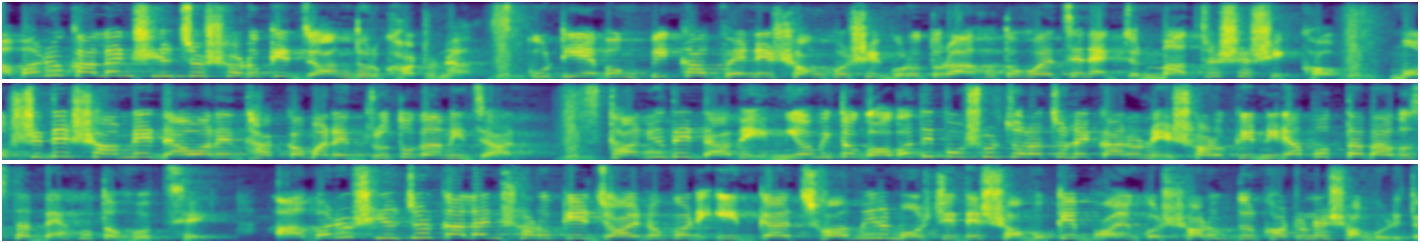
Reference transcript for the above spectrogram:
আবারও কালান শিলচর সড়কে যান দুর্ঘটনা। স্কুটি এবং পিকআপ ভ্যানের সংঘর্ষে গুরুতর আহত হয়েছেন একজন মাদ্রাসা শিক্ষক। মসজিদের সামনে দেওয়ালে ধাক্কা মারে দ্রুতগামী যান। স্থানীয়দের দাবি, নিয়মিত গবাদি পশুর চলাচলের কারণে সড়কের নিরাপত্তা ব্যবস্থা ব্যাহত হচ্ছে। আবারও শিলচর কালান সড়কের জয়নগর ঈদগাহ ছ মিল মসজিদের সম্মুখে ভয়ঙ্কর সড়ক দুর্ঘটনা সংঘটিত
